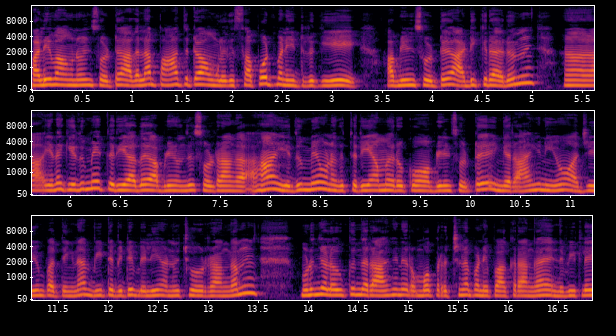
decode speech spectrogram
பழி வாங்கணும்னு சொல்லிட்டு அதெல்லாம் பார்த்துட்டு அவங்களுக்கு சப்போர்ட் பண்ணிகிட்டு இருக்கியே அப்படின்னு சொல்லிட்டு அடிக்கிறாரு. எனக்கு எதுவுமே தெரியாது அப்படின்னு வந்து சொல்கிறாங்க ஆ எதுவுமே உனக்கு தெரியாமல் இருக்கும் அப்படின்னு சொல்லிட்டு இங்கே ராகினியும் அஜயும் பார்த்தீங்கன்னா வீட்டை விட்டு வெளியே அனுப்பிச்சி விட்றாங்க. முடிஞ்ச அளவுக்கு இந்த ராகினி ரொம்ப பிரச்சனை பண்ணி பார்க்குறாங்க. இந்த வீட்டிலே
